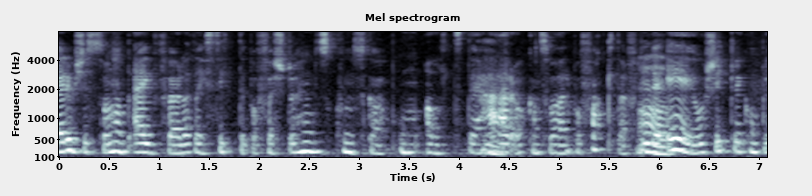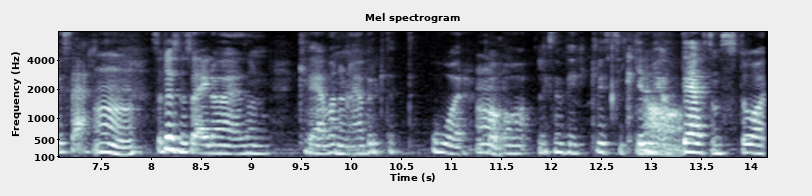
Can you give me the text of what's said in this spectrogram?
er det jo ikke sånn at jeg føler at jeg sitter på førstehåndskunnskap om alt det her og kan svare på fakta, fordi Mm. det er jo skikkelig komplisert. Mm. Så det syns jeg da er sånn krevende når jeg har brukt et år på Mm. å liksom virkelig sikre meg at det som står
